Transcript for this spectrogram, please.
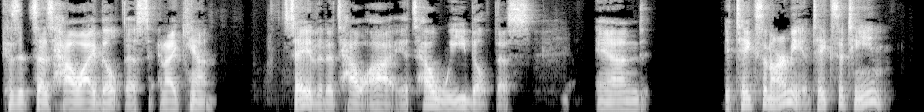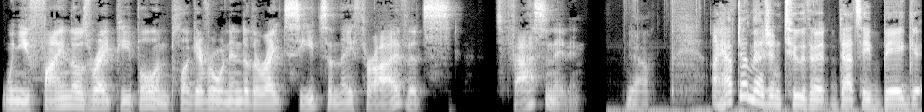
because it says how I built this, and I can't say that it's how I. It's how we built this, and it takes an army. It takes a team. When you find those right people and plug everyone into the right seats and they thrive, it's it's fascinating. Yeah. I have to imagine too that that's a big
